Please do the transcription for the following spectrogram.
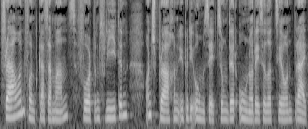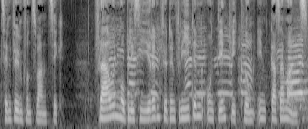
Frauen von Casamance fordern Frieden und sprachen über die Umsetzung der UNO-Resolution 1325. Frauen mobilisieren für den Frieden und die Entwicklung in Casamance.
